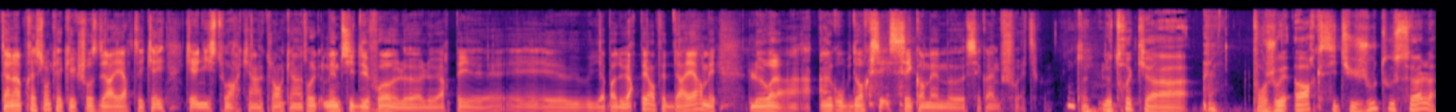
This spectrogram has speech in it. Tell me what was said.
t'as l'impression qu'il y a quelque chose derrière, tu qu'il y, a- qu'il y a une histoire, qu'il y a un clan, qu'il y a un truc. Même si des fois le, le RP, est- il n'y a pas de RP en fait derrière, mais le voilà, un, un groupe d'orques, c'est c'est quand même, euh, c'est quand même chouette. quoi. Le truc euh, pour jouer orc, si tu joues tout seul,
